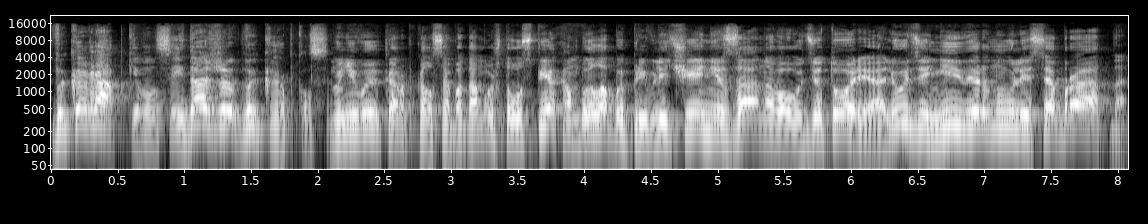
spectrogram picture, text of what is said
выкарабкивался и даже выкарабкался. Ну не выкарабкался, потому что успехом было бы привлечение заново аудитории, а люди не вернулись обратно.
